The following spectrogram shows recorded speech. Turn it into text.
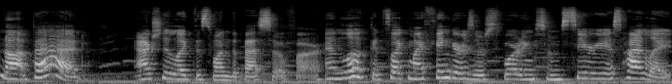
Not bad. I actually like this one the best so far. And look, it's like my fingers are sporting some serious highlight.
